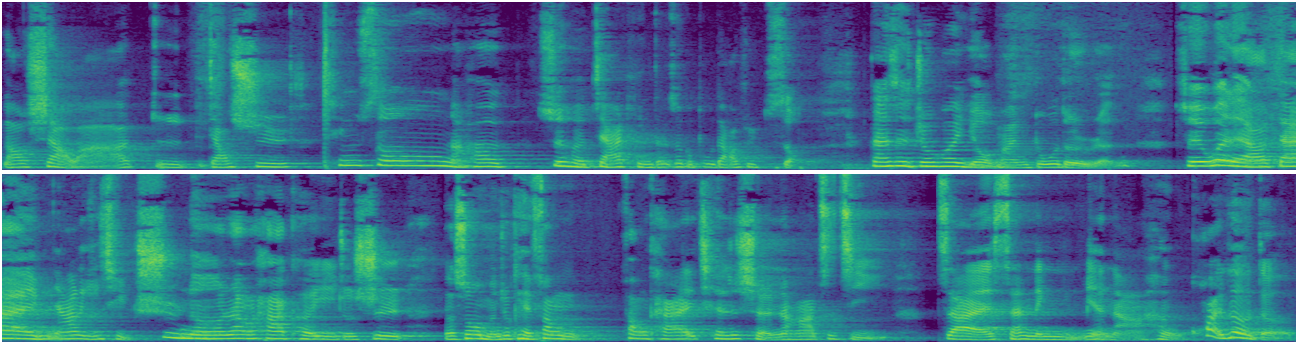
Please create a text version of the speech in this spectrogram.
老小啊，就是比较是轻松，然后适合家庭的这个步道去走，但是就会有蛮多的人，所以为了要带家里一起去呢，让他可以就是有时候我们就可以放放开牵绳，让他自己在山林里面啊很快乐的。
